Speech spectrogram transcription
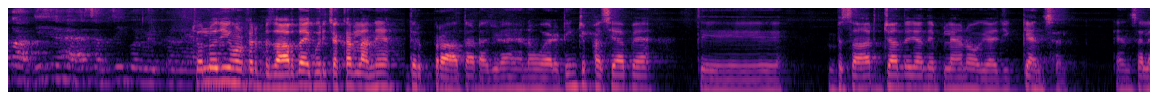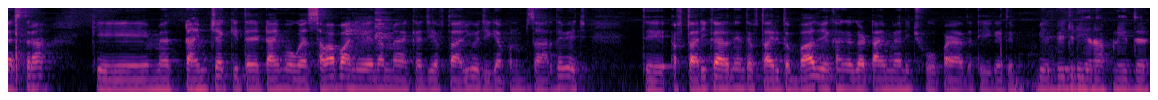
ਘਰ ਦੀ ਹੈ ਸਬਜ਼ੀ ਕੋਈ ਵੇਖਣ ਲਿਆ ਚਲੋ ਜੀ ਹੁਣ ਫਿਰ ਬਾਜ਼ਾਰ ਦਾ ਇੱਕ ਵਾਰੀ ਚੱਕਰ ਲਾਣੇ ਆ ਇਧਰ ਭਰਾ ਤੁਹਾਡਾ ਜਿਹੜਾ ਹੈ ਨਾ ਉਹ ਐਡੀਟਿੰਗ 'ਚ ਫਸਿਆ ਪਿਆ ਤੇ ਬਾਜ਼ਾਰ ਜਾਂਦੇ ਜਾਂਦੇ ਪਲਾਨ ਹੋ ਗਿਆ ਜੀ ਕੈਨਸਲ ਕੈਨਸਲ ਇਸ ਤਰ੍ਹਾਂ ਕਿ ਮੈਂ ਟਾਈਮ ਚੈੱਕ ਕੀਤਾ ਟਾਈਮ ਹੋ ਗਿਆ 5:30 ਵਜੇ ਦਾ ਮੈਂ ਕਿਹਾ ਜੀ ਅਫਤਾਰੀ ਹੋ ਜੇਗੀ ਆਪਾਂ ਨੂੰ ਬਾਜ਼ਾਰ ਦੇ ਵਿੱਚ। ਤੇ ਅਫਤਾਰੀ ਕਰਦੇ ਹਾਂ ਤੇ ਅਫਤਾਰੀ ਤੋਂ ਬਾਅਦ ਵੇਖਾਂਗੇ ਅਗਰ ਟਾਈਮ ਮੈਨੇਜ ਹੋ ਪਾਇਆ ਤਾਂ ਠੀਕ ਹੈ। ਤੇ ਬੇਬੇ ਜਿਹੜੀ ਹੈ ਨਾ ਆਪਣੀ ਇੱਧਰ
